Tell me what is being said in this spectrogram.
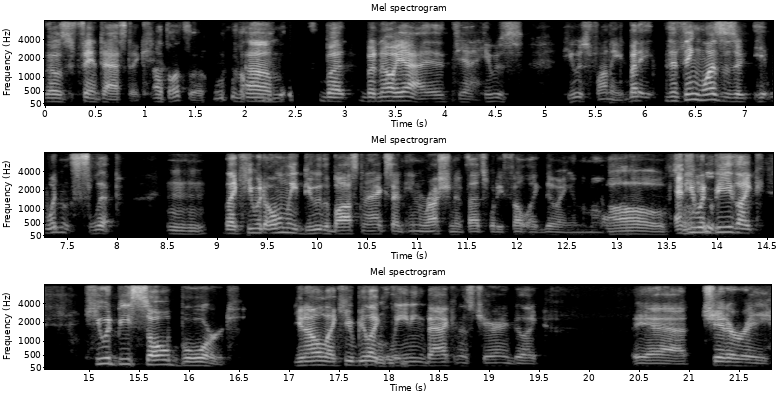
That was fantastic. I thought so. Um, but but no, yeah, it, yeah, he was he was funny. But it, the thing was, is it, it wouldn't slip. Mhm. Like he would only do the Boston accent in Russian if that's what he felt like doing in the moment. Oh, and so he would be like, he would be so bored, you know, like he would be like Mhm. leaning back in his chair and he'd be like, "Yeah, chittery,"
